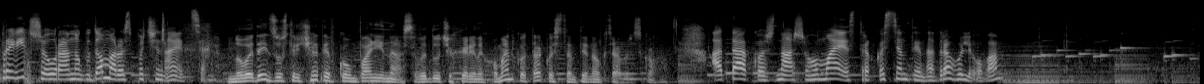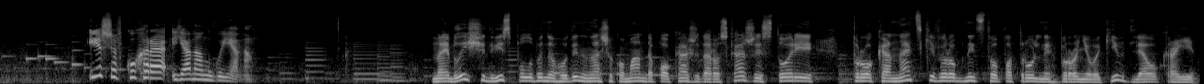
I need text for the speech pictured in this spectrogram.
привіт! Шоу ранок вдома розпочинається. Новий день зустрічати в компанії нас, ведучих Ірини Хоменко та Костянтина Октябрьського. А також нашого маестра Костянтина Драгульова і шеф-кухаря Яна Ангуєна. Найближчі дві з половиною години наша команда покаже та розкаже історії про канадське виробництво патрульних броньовиків для України.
